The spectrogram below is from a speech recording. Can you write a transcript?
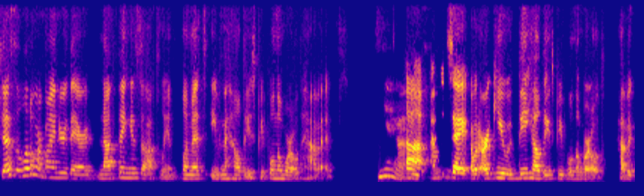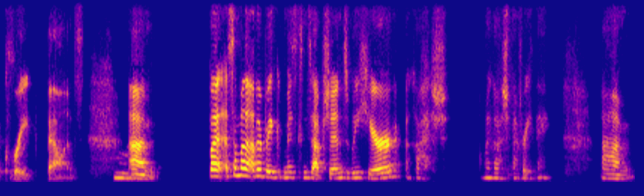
just a little reminder there nothing is off limits. Even the healthiest people in the world have it. Yeah. Uh, I would say, I would argue the healthiest people in the world have a great balance. Mm. Um, but some of the other big misconceptions we hear, oh gosh, oh my gosh, everything. Um,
